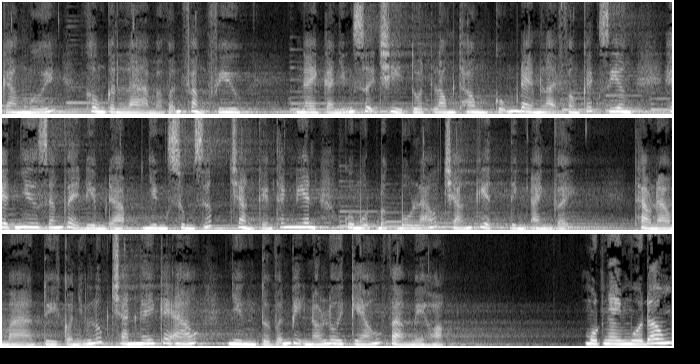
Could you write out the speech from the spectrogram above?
càng mới, không cần là mà vẫn phẳng phiu. Ngay cả những sợi chỉ tuột long thong cũng đem lại phong cách riêng, hệt như dáng vẻ điềm đạm nhưng sung sức chẳng kém thanh niên của một bậc bồ lão tráng kiệt tình anh vậy. Thảo nào mà tuy có những lúc chán ngấy cái áo, nhưng tôi vẫn bị nó lôi kéo và mê hoặc. Một ngày mùa đông,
